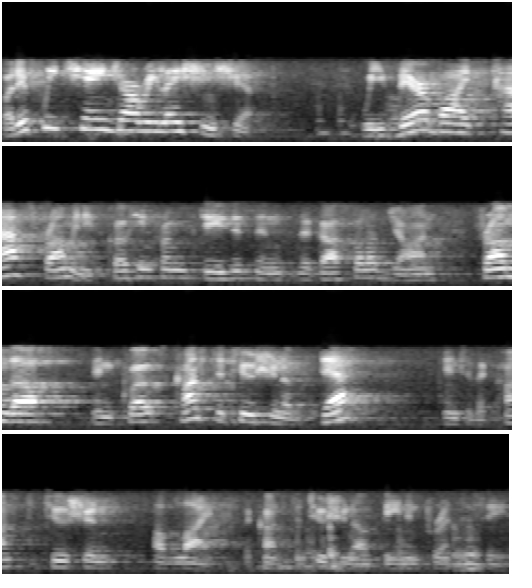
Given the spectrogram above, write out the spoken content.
But if we change our relationship, we thereby pass from, and he's quoting from Jesus in the Gospel of John, from the, in quotes, constitution of death into the constitution of life, the constitution of being in parentheses.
